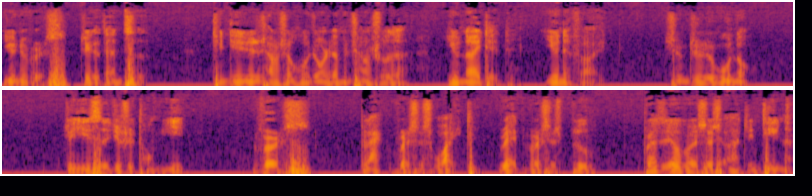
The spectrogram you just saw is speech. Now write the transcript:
Universe 这个单词，听听日常生活中人们常说的 United, Unified，甚至 Uno。这意思就是统一。Verse，Black versus White，Red versus Blue，Brazil versus Argentina。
